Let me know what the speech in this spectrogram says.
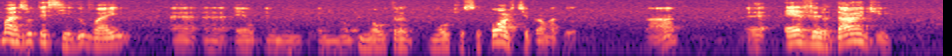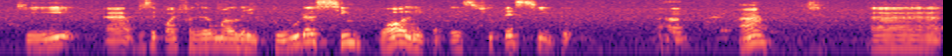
Mas o tecido vai é, é, é, um, é uma outra, um outro suporte para a madeira, tá? É, é verdade que é, você pode fazer uma leitura simbólica deste tecido. Uhum. Tá? É,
